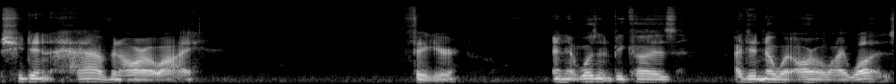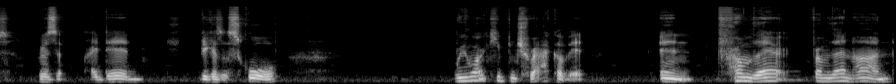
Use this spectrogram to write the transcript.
she didn't have an ROI figure and it wasn't because I didn't know what ROI was, because I did because of school. We weren't keeping track of it. And from there, from then on,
